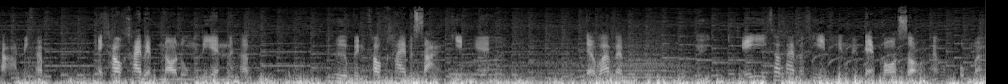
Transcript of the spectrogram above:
.3 นะครับไอ้เข้าค่ายแบบนอนโรงเรียนนะครับ คือเป็นเข้าค่ายภาษาอังกฤษไงแต่ว่าแบบ ไอ้เข้าค่ายมัธยมเห็นตั้งแต่ป .2 นะของผมอะ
